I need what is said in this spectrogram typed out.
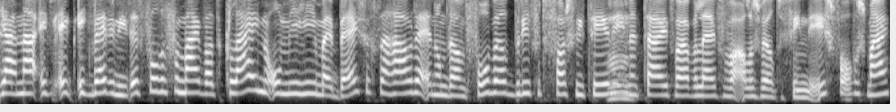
ja, nou, ik, ik, ik weet het niet. Het voelde voor mij wat klein om je hiermee bezig te houden. En om dan voorbeeldbrieven te faciliteren mm. in een tijd waar we leven, waar alles wel te vinden is, volgens mij.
